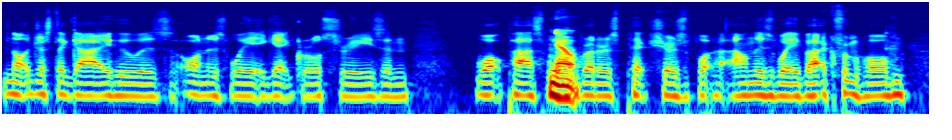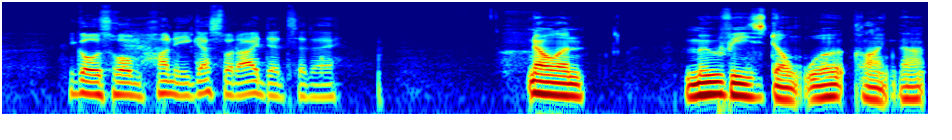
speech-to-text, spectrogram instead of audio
Not just a guy who was on his way to get groceries and walk past No. Warner Brothers Pictures on his way back from home. He goes home, honey, guess what I did today? Nolan, movies don't work like that.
